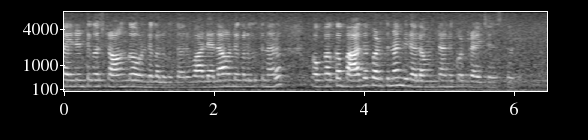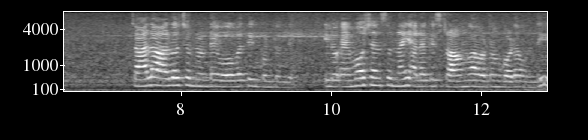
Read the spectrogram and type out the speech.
సైలెంట్గా స్ట్రాంగ్గా ఉండగలుగుతారు. వాళ్ళు ఎలా ఉండగలుగుతున్నారో ఒక పక్క బాధపడుతున్నా మీరు అలా ఉండడానికి కూడా ట్రై చేస్తారు. చాలా ఆలోచనలు ఉంటాయి ఓవర్ థింక్ ఉంటుంది. ఇలా ఎమోషన్స్ ఉన్నాయి అలాగే స్ట్రాంగ్గా అవడం కూడా ఉంది.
